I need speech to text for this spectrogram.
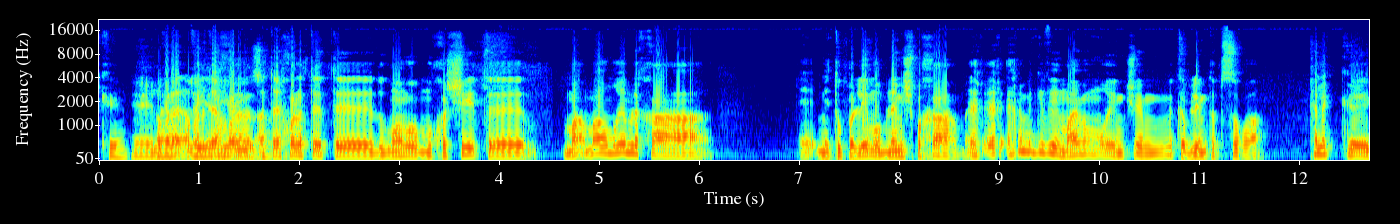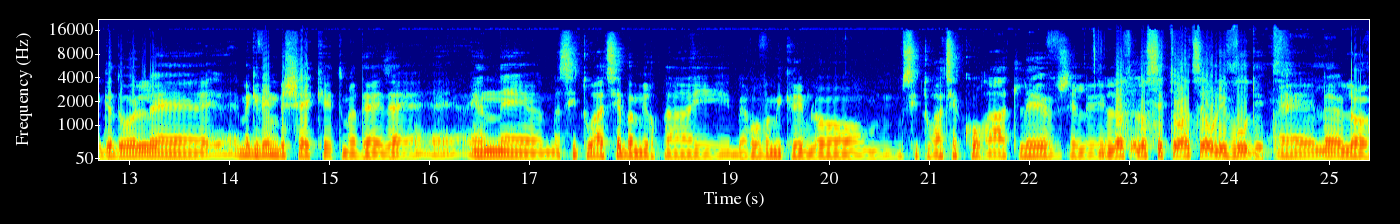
כן, ל, אבל, אבל אתה, יכול, הזאת. אתה יכול לתת דוגמה מוחשית, מה, מה אומרים לך מטופלים או בני משפחה, איך, איך, איך הם מגיבים, מה הם אומרים כשהם מקבלים את הבשורה? חלק אה, גדול אה, מגיבים בשקט, זאת אומרת, זה, אין, אה, הסיטואציה במרפאה היא ברוב המקרים לא סיטואציה קורעת לב של... לא, לא סיטואציה הוליוודית. לא, לא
